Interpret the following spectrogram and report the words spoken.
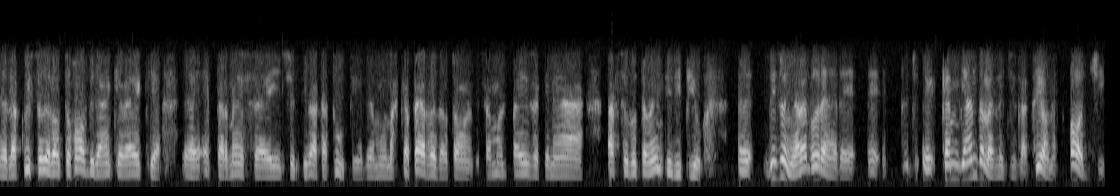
eh, l'acquisto dell'automobile anche vecchia eh, è permessa e incentivata a tutti, abbiamo una caterva d'automobili, siamo il paese che ne ha assolutamente di più. Eh, bisogna lavorare eh, eh, cambiando la legislazione. Oggi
